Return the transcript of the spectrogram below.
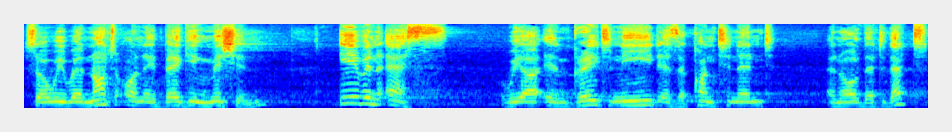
So we were not on a begging mission, even as we are in great need as a continent and all that. That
